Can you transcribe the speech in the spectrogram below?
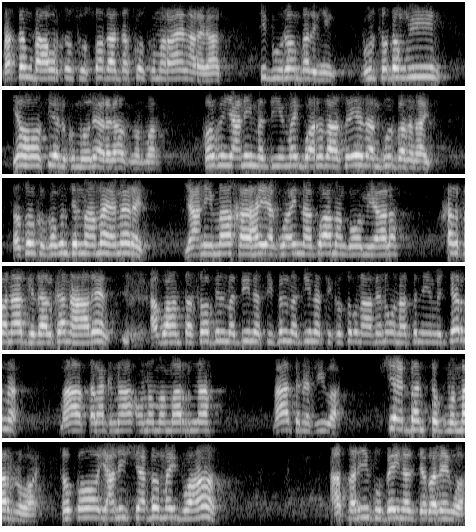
dhatan baawarta isku soodaa dadka isku maraayan aragaas si buuron badanyin buurto dhan wiin ya hoosiya lakumooday aragaas marmar kolka yani madi may bu aradaas eedan buur badanhay rasuulka kokun tilmaama emere yani ma kahay agwa ina agwaman goomiyaala kalfanaa gidaalkan ahaadeen agwaamtasoo bilmadinati bilmadinati kasugnaadeen un hadda inlajarna ma salaknaa unama marna matanafiwa shicban tog ma marna way tog oo yani shicba may bu aha aariigu bayna aljabaleyn wa?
